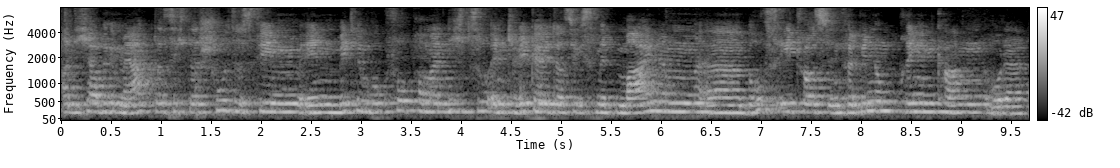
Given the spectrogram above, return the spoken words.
Und ich habe gemerkt, dass sich das Schulsystem in Mecklenburg-Vorpommern nicht so entwickelt, dass ich es mit meinem äh, Berufsethos in Verbindung bringen kann oder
